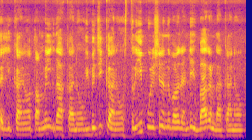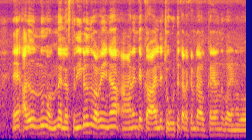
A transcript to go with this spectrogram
തല്ലിക്കാനോ തമ്മിൽ ഇതാക്കാനോ വിഭജിക്കാനോ സ്ത്രീ പുരുഷൻ എന്ന് പറഞ്ഞ രണ്ട് വിഭാഗം ഉണ്ടാക്കാനോ അതൊന്നും ഒന്നല്ല. സ്ത്രീകൾ എന്ന് പറഞ്ഞു കഴിഞ്ഞാൽ ആണിന്റെ കാലിന്റെ ചോട്ട് കിടക്കേണ്ട ആൾക്കാരാണെന്ന് പറയണതോ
